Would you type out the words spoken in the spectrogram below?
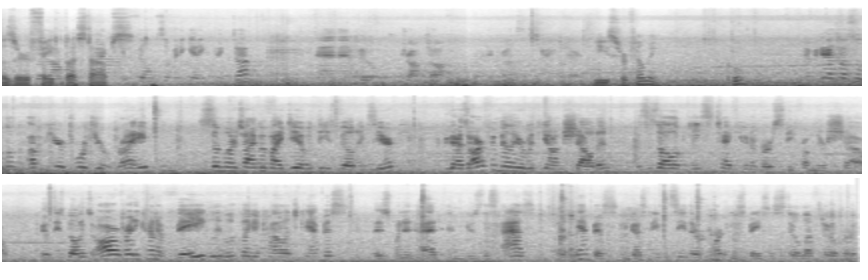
Those are fake bus stops. Film somebody getting picked up, and then boom, dropped off right across the street there. Used for filming. Cool. If you guys also look up here towards your right, similar type of idea with these buildings here. If you guys are familiar with Young Sheldon, this is all of East Tech University from their show. Because these buildings already kind of vaguely look like a college campus, they just went ahead and used this as their campus. You guys can even see their parking spaces still left over.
